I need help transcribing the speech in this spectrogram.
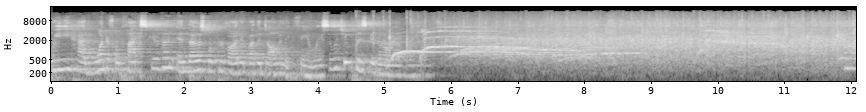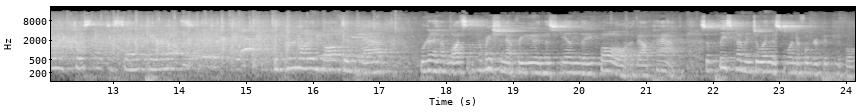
we had wonderful plaques given, and those were provided by the Dominic family. So would you please give them a round of applause? And I would just like to say, parents, if you're not involved in PAC, we're going to have lots of information out for you in this in the fall about PAC. So please come and join this wonderful group of people.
